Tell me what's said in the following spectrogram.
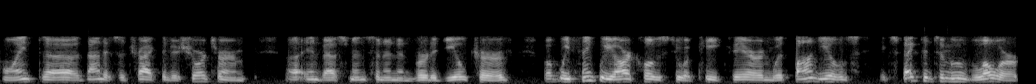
point, uh, not as attractive as short term uh, investments in an inverted yield curve. But we think we are close to a peak there. And with bond yields expected to move lower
